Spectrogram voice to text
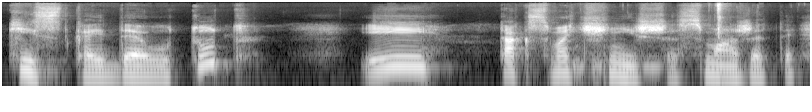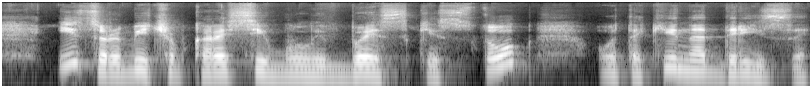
кістка йде отут і так смачніше смажити. І зробіть, щоб карасі були без кісток, отакі надрізи.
